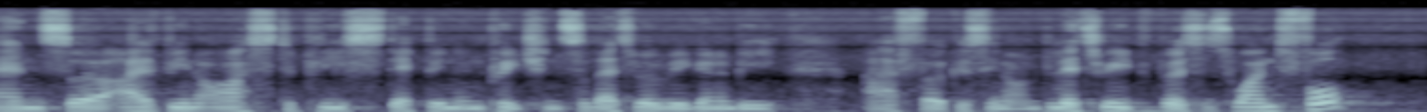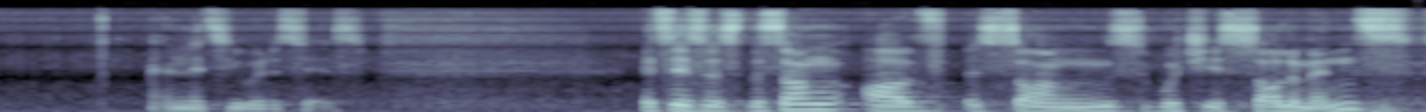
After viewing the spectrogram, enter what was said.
And so I've been asked to please step in and preach. And so that's where we're going to be uh, focusing on. But let's read verses 1 to 4, and let's see what it says. It says this the Song of Songs, which is Solomon's,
